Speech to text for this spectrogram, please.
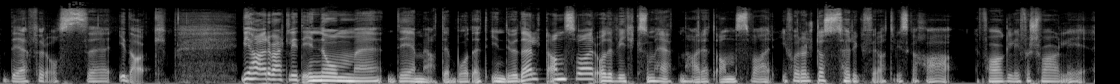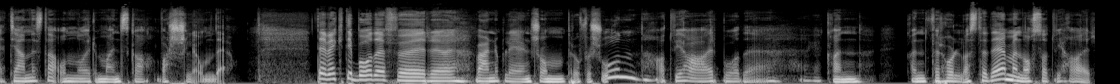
det for oss eh, i dag. Vi har vært litt innom eh, det med at det er både et individuelt ansvar, og det virksomheten har et ansvar i forhold til å sørge for at vi skal ha faglig forsvarlige tjenester, og når man skal varsle om det. Det er viktig både for vernepleieren som profesjon, at vi har både kan kan forholde oss til det, men også at vi har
